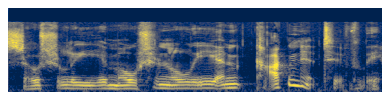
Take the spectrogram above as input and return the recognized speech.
socially, emotionally, and cognitively?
